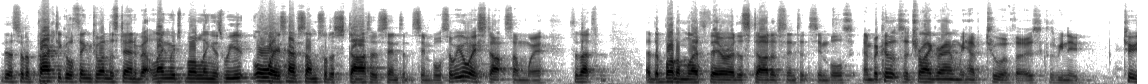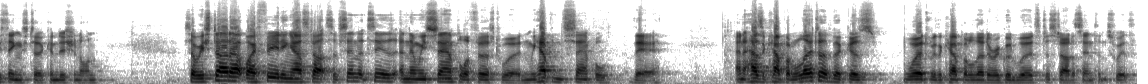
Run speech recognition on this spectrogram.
the sort of practical thing to understand about language modeling is we always have some sort of start of sentence symbol. So we always start somewhere. So that's at the bottom left there are the start of sentence symbols. And because it's a trigram, we have two of those because we need two things to condition on. So we start out by feeding our starts of sentences and then we sample a first word. And we happen to sample there. And it has a capital letter because words with a capital letter are good words to start a sentence with.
